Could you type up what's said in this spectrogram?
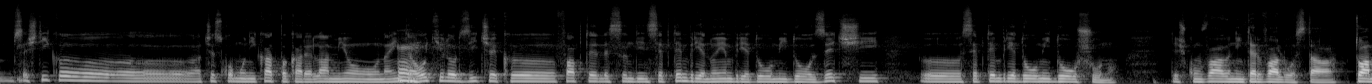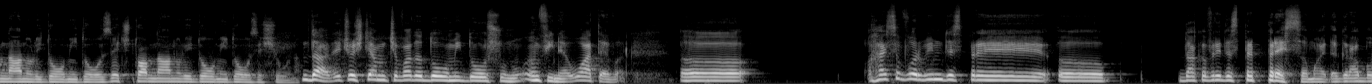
Uh, Să știi că uh, acest comunicat pe care l-am eu înaintea Ah. ochilor zice că faptele sunt din septembrie-noiembrie 2020 și uh, septembrie 2021. Deci cumva în intervalul ăsta, toamna anului 2020, toamna anului 2021. Da, deci eu știam ceva de 2021. În fine, whatever. Uh, hai să vorbim despre, uh, dacă vrei, despre presă mai degrabă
